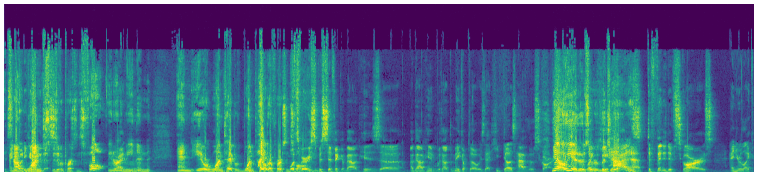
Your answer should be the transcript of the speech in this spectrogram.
it's Anybody not one specific person's fault. You know what I mean? And and or one type of one type of person's What's fault. very specific about his uh, about him without the makeup though is that he does have those scars. Yeah. Oh yeah. Those like are he legit. has yeah. definitive scars, and you're like,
